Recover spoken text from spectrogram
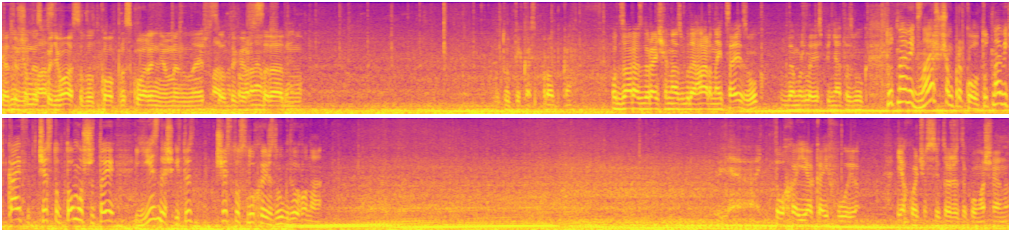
Я Дуже дуже не сподівався до такого прискорення. У мене, знаєш, все таке всередину. Тут якась пробка. От зараз, до речі, у нас буде гарний цей звук, буде можливість підняти звук. Тут навіть знаєш, в чому прикол? Тут навіть кайф чисто в тому, що ти їздиш і ти чисто слухаєш звук двигуна. Блядь, Тоха, я кайфую. Я хочу собі теж таку машину.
